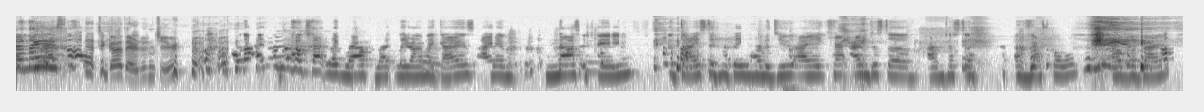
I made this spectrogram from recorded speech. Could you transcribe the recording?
and like I still had to go there, didn't you? I don't know how chat like laughed la- later on. I'm like, guys, I am not ashamed. The dice did what they wanted to do. I can't. I'm just a. I'm just a, a vessel of the dice.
